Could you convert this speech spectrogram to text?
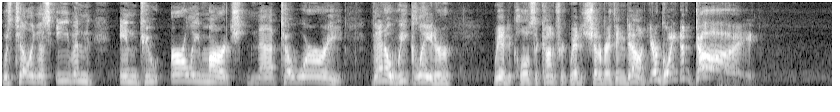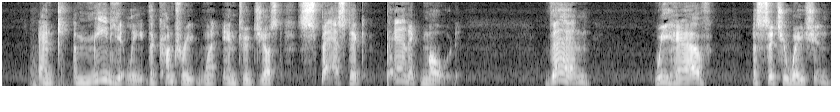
was telling us even into early March not to worry. Then a week later, we had to close the country. We had to shut everything down. You're going to die! And immediately the country went into just spastic panic mode. Then we have a situation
